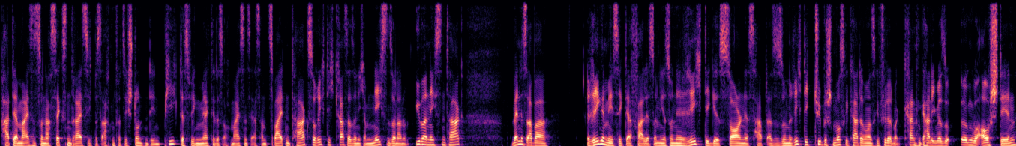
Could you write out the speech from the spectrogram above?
hat der meistens so nach 36 bis 48 Stunden den Peak. Deswegen merkt ihr das auch meistens erst am zweiten Tag so richtig krass, also nicht am nächsten, sondern am übernächsten Tag. Wenn es aber regelmäßig der Fall ist und ihr so eine richtige Soreness habt, also so einen richtig typischen Muskelkater, wo man das Gefühl hat, man kann gar nicht mehr so irgendwo aufstehen,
